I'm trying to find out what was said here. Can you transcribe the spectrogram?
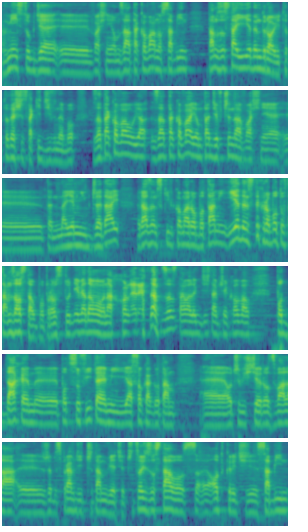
w miejscu, gdzie y, właśnie ją zaatakowano, Sabin, tam zostaje jeden droid. To, to też jest takie dziwne, bo zaatakował, zaatakowała ją ta dziewczyna właśnie, y, ten najemnik Jedi, razem z kilkoma robotami i jeden z tych robotów tam został po prostu. Nie wiadomo na cholerę tam został, ale gdzieś tam się chował pod dachem, y, pod sufitem i Asoka go tam e, oczywiście rozwala, y, żeby sprawdzić, czy tam, wiecie, czy coś zostało, z, odkryć y, Sabin.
